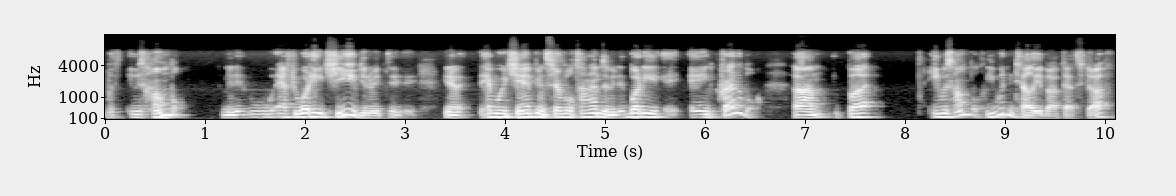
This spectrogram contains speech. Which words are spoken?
with, he was humble. I mean, after what he achieved, you know, you know, heavyweight champion several times. I mean, what he incredible. Um, but he was humble. He wouldn't tell you about that stuff.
